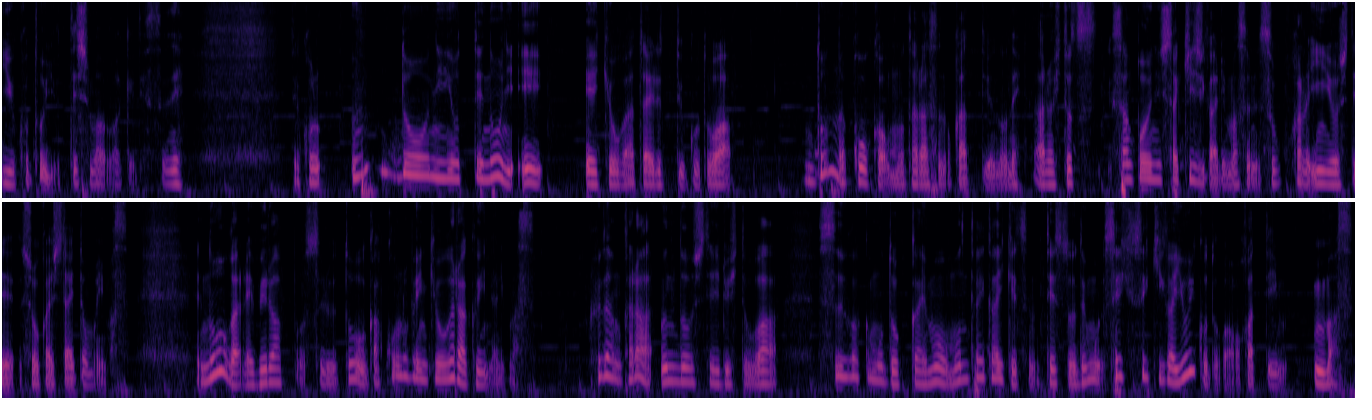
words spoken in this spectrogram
いうことを言ってしまうわけですね。でこの運動によって脳に影響が与えるっていうことはどんな効果をもたらすのかっていうのをねあの一つ参考にした記事がありますのでそこから引用して紹介したいと思います。脳がレベルアップをすると学校の勉強が楽になります。普段から運動している人は数学も読解も問題解決のテストでも成績が良いことが分かっています。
